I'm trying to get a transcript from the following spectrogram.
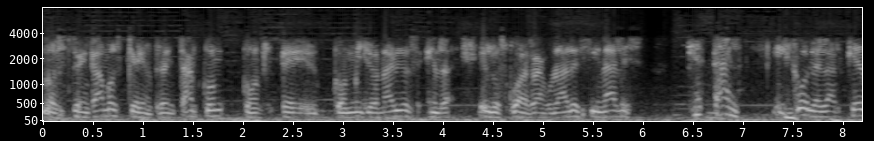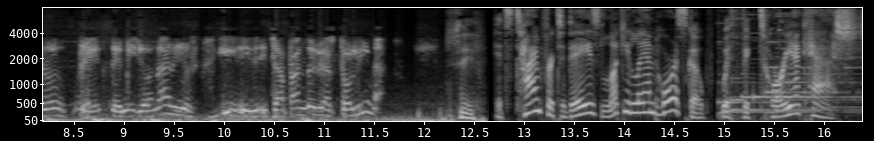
nos tengamos que enfrentar con con, eh, con millonarios en, en los cuadrangulares finales ¿Qué tal? Y con el arquero de, de Millonarios y, y tapándole a Tolima. Sí. It's time for today's Lucky Land horoscope with Victoria Cash.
